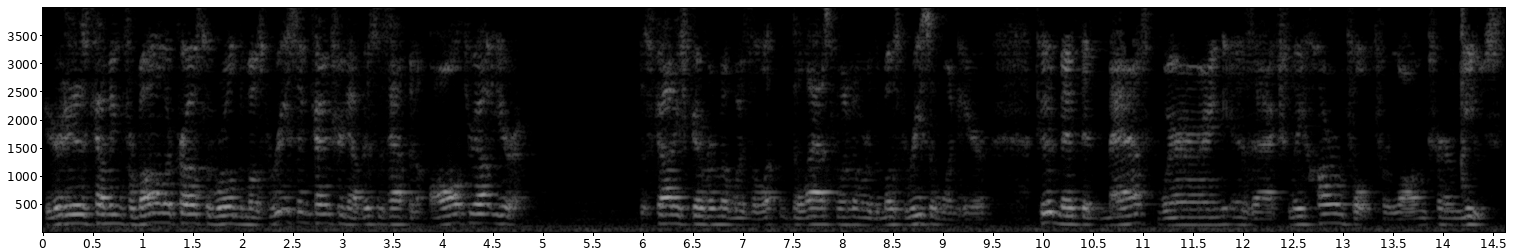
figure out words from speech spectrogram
Here it is coming from all across the world, the most recent country. Now, this has happened all throughout Europe. The Scottish government was the, last one, or the most recent one here, to admit that mask wearing is actually harmful for long term use.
